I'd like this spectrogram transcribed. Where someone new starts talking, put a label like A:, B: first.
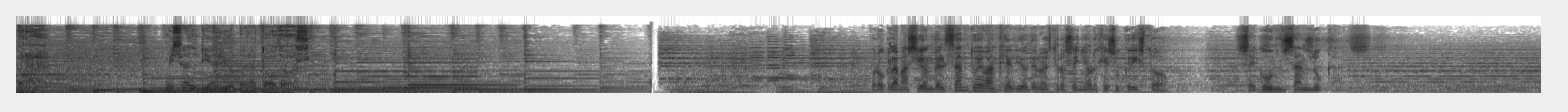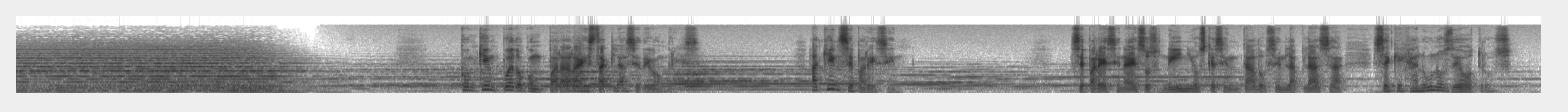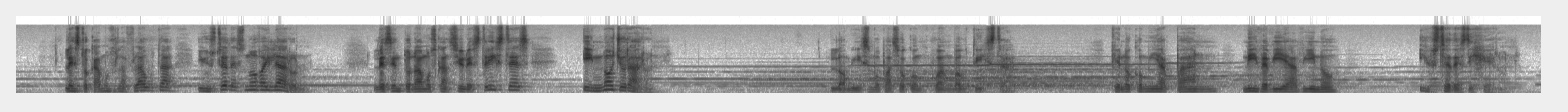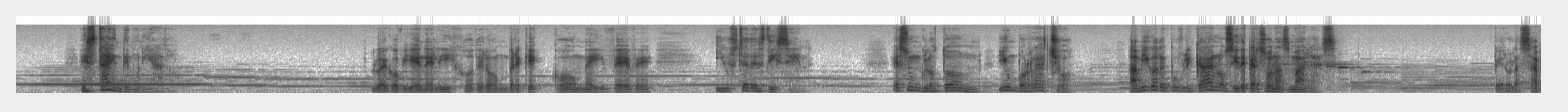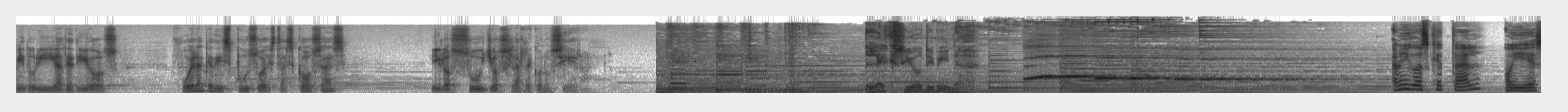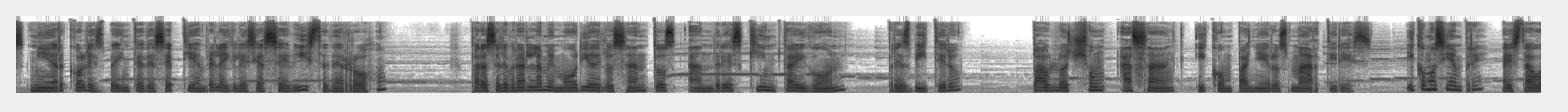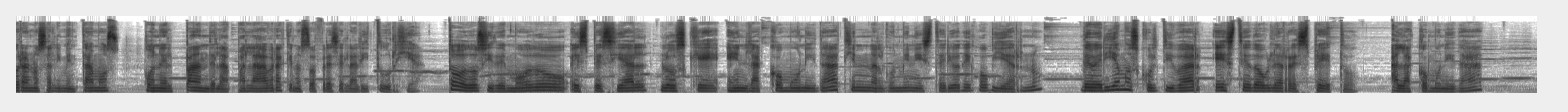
A: palabra. Misal diario para todos.
B: Proclamación del Santo Evangelio de nuestro Señor Jesucristo, según San Lucas.
C: ¿Con quién puedo comparar a esta clase de hombres? ¿A quién se parecen? Se parecen a esos niños que sentados en la plaza se quejan unos de otros. Les tocamos la flauta y ustedes no bailaron. Les entonamos canciones tristes y no lloraron. Lo mismo pasó con Juan Bautista, que no comía pan ni bebía vino, y ustedes dijeron, está endemoniado. Luego viene el Hijo del Hombre que come y bebe, y ustedes dicen, es un glotón y un borracho, amigo de publicanos y de personas malas. Pero la sabiduría de Dios fue la que dispuso estas cosas, y los suyos la reconocieron.
A: Lección Divina
D: Amigos, ¿qué tal? Hoy es miércoles 20 de septiembre, la iglesia se viste de rojo para celebrar la memoria de los santos Andrés Quintaigón, presbítero, Pablo Chon Asang y compañeros mártires. Y como siempre, a esta hora nos alimentamos con el pan de la palabra que nos ofrece la liturgia. Todos y de modo especial los que en la comunidad tienen algún ministerio de gobierno, deberíamos cultivar este doble respeto a la comunidad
